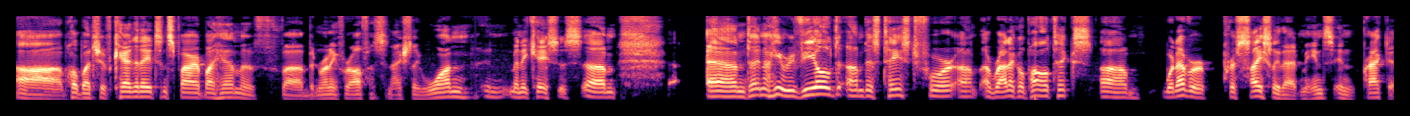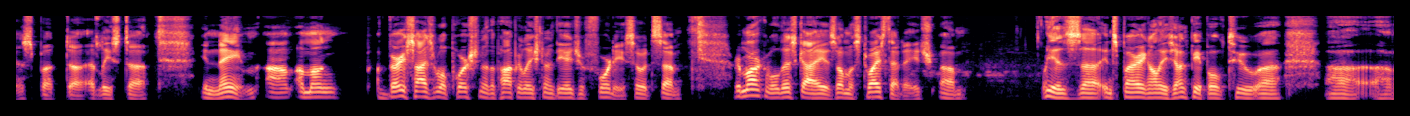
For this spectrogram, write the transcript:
Uh, a whole bunch of candidates inspired by him have been running for office and actually won in many cases. Um, and I know he revealed um, this taste for um, a radical politics um, whatever precisely that means in practice, but uh, at least uh, in name, um, among a very sizable portion of the population of the age of 40. So it's um, remarkable. This guy is almost twice that age, um, is uh, inspiring all these young people to uh, uh,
